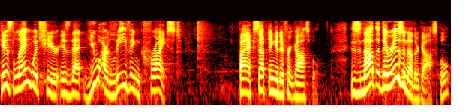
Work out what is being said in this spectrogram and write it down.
His language here is that you are leaving Christ by accepting a different gospel. This is not that there is another gospel,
